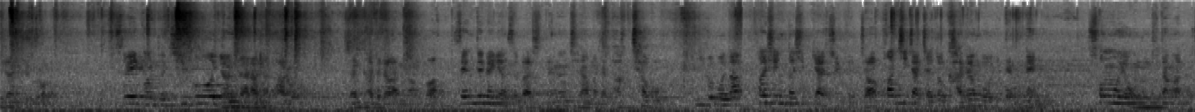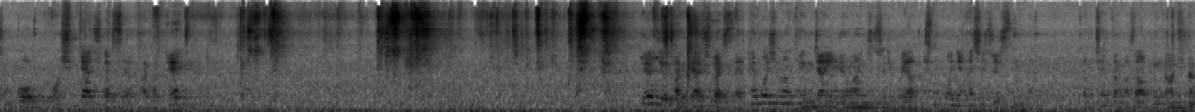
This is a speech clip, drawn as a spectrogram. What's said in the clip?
이런 식으로 스웨이 카운트 치고 연달아서 바로 연타 들어가는 거 샌드백 연습을 하실 때는 지난번에 박차고 이거보다 훨씬 더 쉽게 할 수 있겠죠? 펀치 자체도 가벼운 거기 때문에 손목에 오는 부담감도 적고 뭐 쉽게 할 수가 있어요. 가볍게. 이런 식으로 가볍게 할 수가 있어요. 해보시면 굉장히 유용한 기술이고요. 충분히 하실 수 있습니다. 그럼 체육관 가서 운동합시다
